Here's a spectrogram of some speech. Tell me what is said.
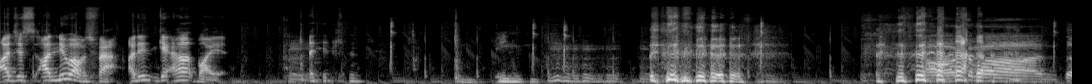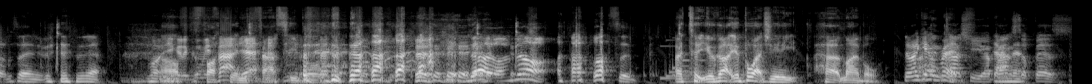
I just I knew I was fat. I didn't get hurt by it. Hmm. Oh, come on. Don't say anything. yeah. what, Oh, you're gonna call me fat? fucking Yeah. fatty ball. No, I'm not. I wasn't. I took your, gu- your ball actually hurt my ball. Did I I get a didn't red? touch you. I Damn bounced it. up Bez.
